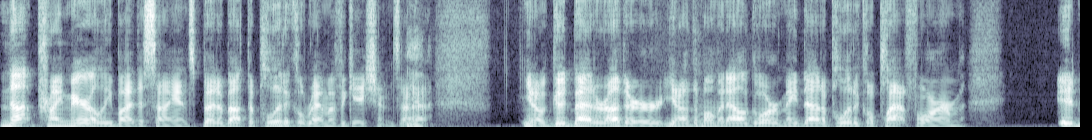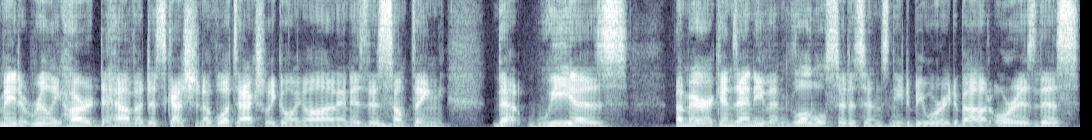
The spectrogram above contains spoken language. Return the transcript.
not primarily by the science, but about the political ramifications. Uh, yeah. Uh, you know, good, bad, or other, you know, the moment Al Gore made that a political platform, it made it really hard to have a discussion of what's actually going on and is this mm. something that we as Americans and even global citizens need to be worried about, or is this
